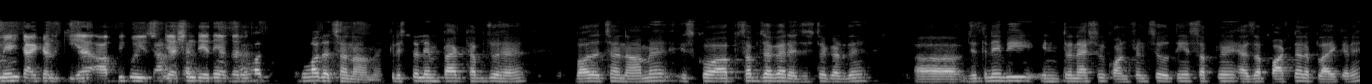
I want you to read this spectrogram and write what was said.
main title کیا ہے۔ آپ بھی کوئی سجیشن دے دیں اگر۔ بہت اچھا نام ہے۔ کرسٹل امپیکٹ ہب جو ہے بہت اچھا نام ہے۔ اس کو آپ سب جگہ رجسٹر کر دیں۔ جتنے بھی انٹرنیشنل کانفرنسیں ہوتی ہیں سب میں ایز اے پارٹنر اپلائی کریں۔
